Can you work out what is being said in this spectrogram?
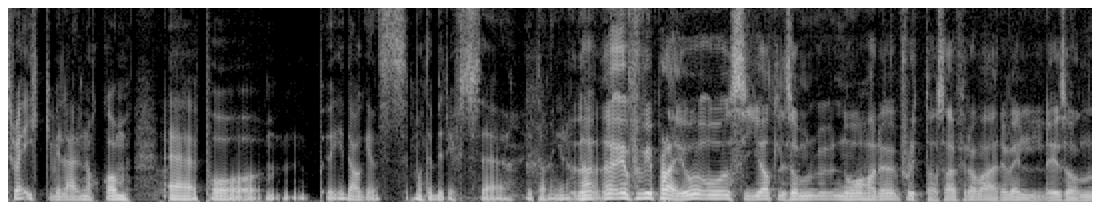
tror jeg ikke vi lærer nok om eh, på, i dagens måte, bedriftsutdanninger. Uh, nei, nei, for Vi pleier jo å si at liksom, nå har det flytta seg fra å være veldig sånn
